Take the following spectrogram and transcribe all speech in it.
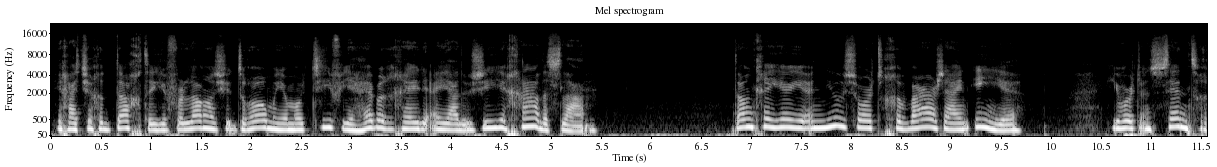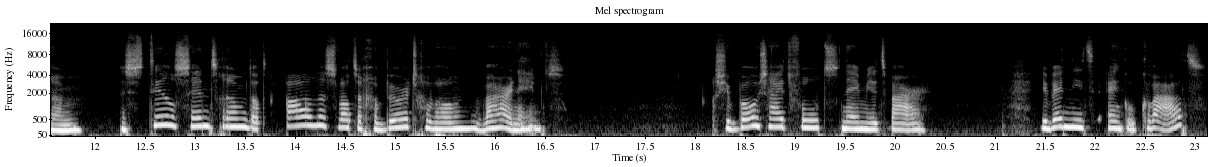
Je gaat je gedachten, je verlangens, je dromen, je motieven, je hebberigheden en jaloezie gadeslaan. Dan creëer je een nieuw soort gewaarzijn in je. Je wordt een centrum, een stil centrum dat alles wat er gebeurt gewoon waarneemt. Als je boosheid voelt, neem je het waar. Je bent niet enkel kwaad.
